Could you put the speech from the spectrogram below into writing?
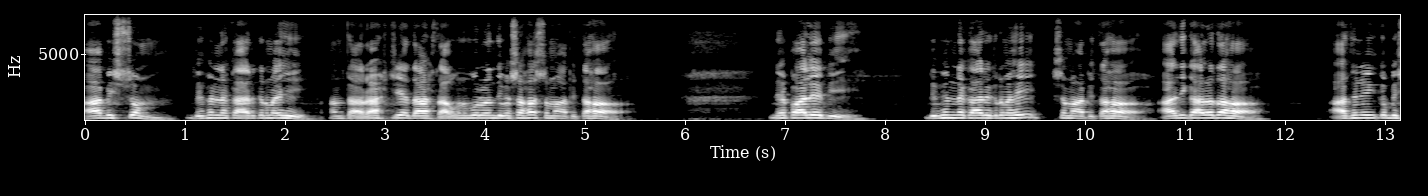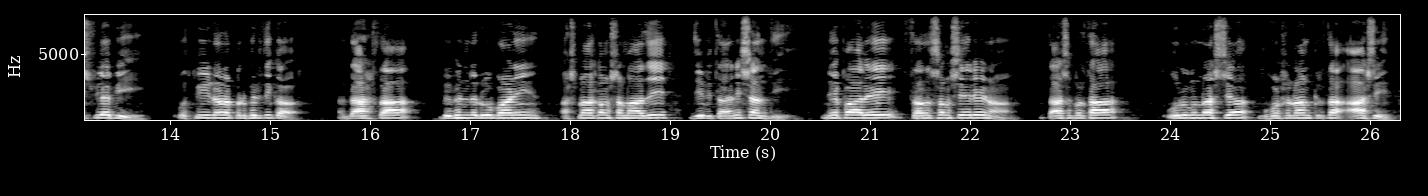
आविश्वं विभिन्नकार्यक्रमैः अन्ताराष्ट्रियदास्ता उन्मूलनदिवसः समापितः। नेपालेपि विभिन्नकार्यक्रमैः समापितः। आदिकालतः आधुनिकविश्वेपि उत्पीडनप्रभृतिक दास्ता विभिन्नरूपाणि अस्माकं समाजे जीवितानि सन्ति। नेपाले तदसंशेरेण दासप्रथा उल्लङ्घनस्य घोषणां कृता आसीत्।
